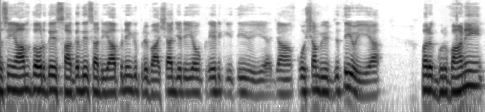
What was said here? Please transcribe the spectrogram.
ਅਸੀਂ ਆਮ ਤੌਰ ਤੇ ਸਾਗਤ ਦੀ ਸਾਡੀ ਆਪਣੀ ਇੱਕ ਪਰਿਭਾਸ਼ਾ ਜਿਹੜੀ ਉਹ ਕ੍ਰੀਏਟ ਕੀਤੀ ਹੋਈ ਹੈ ਜਾਂ ਕੋਸ਼ਾਂ ਵਿੱਚ ਦਿੱਤੀ ਹੋਈ ਆ ਪਰ ਗੁਰਬਾਣੀ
